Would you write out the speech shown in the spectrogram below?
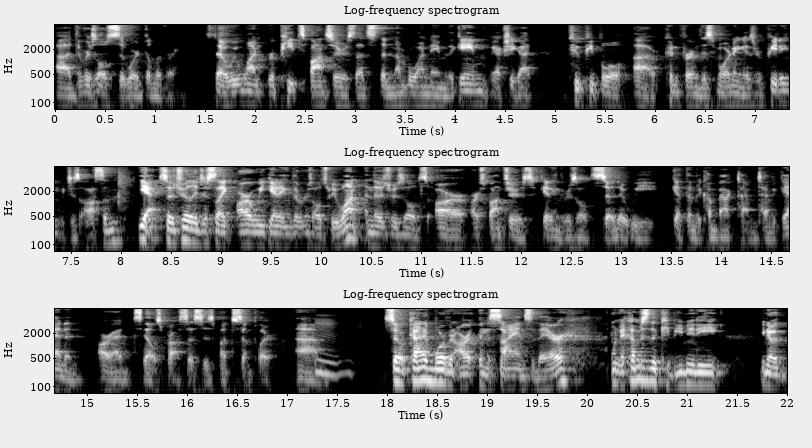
uh, the results that we're delivering? So we want repeat sponsors. That's the number one name of the game. We actually got two people uh, confirmed this morning is repeating, which is awesome. Yeah, so it's really just like, are we getting the results we want? And those results are our sponsors getting the results so that we get them to come back time and time again. And our ad sales process is much simpler. Um, mm. So kind of more of an art than a science there. When it comes to the community, you know,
